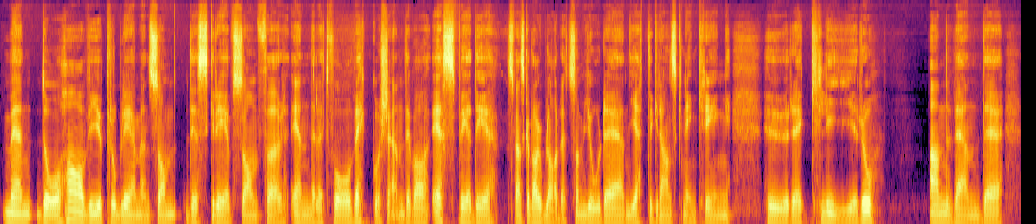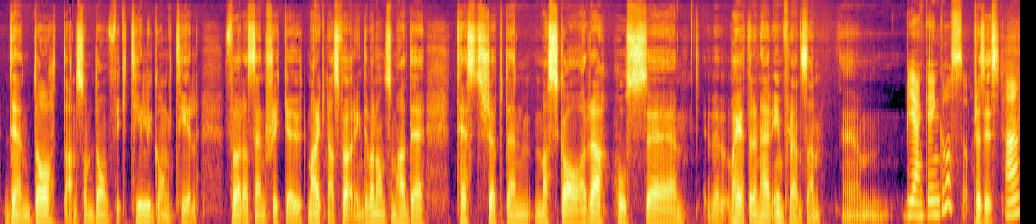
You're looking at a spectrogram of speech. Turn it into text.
Men då har vi ju problemen som det skrevs om för en eller två veckor sedan. Det var SvD, Svenska Dagbladet, som gjorde en jättegranskning kring hur Qliro använde den datan som de fick tillgång till för att sedan skicka ut marknadsföring. Det var någon som hade testköpt en mascara hos, eh, vad heter den här influensen? Um, Bianca Ingrosso? Precis. Ja.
